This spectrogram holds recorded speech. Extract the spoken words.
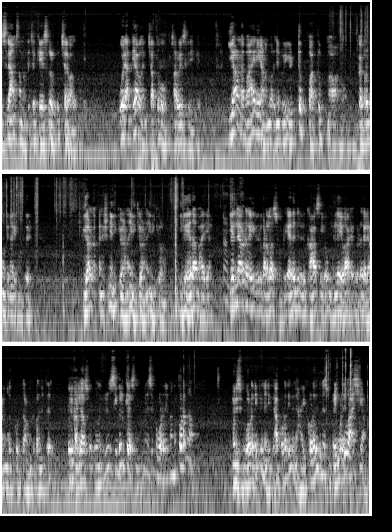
ഇസ്ലാം സംബന്ധിച്ച കേസുകൾക്ക് ചെലവാകുന്നത്. ഒരു അധ്യാപകൻ ചത്തുപോകും സർവീസിലേക്ക് ഇയാളുടെ ഭാര്യയാണെന്ന് പറഞ്ഞിട്ട് എട്ട് പത്ത് പേപ്പർ നോക്കി നൽകി വരും ഇയാളുടെ പെൻഷൻ എനിക്ക് വേണം എനിക്ക് വേണം എനിക്ക് വേണം. ഇത് ഏതാ ഭാര്യ? എല്ലാവരുടെ കയ്യിൽ ഒരു കടലാസ് ഉണ്ട് ഏതെങ്കിലും ഒരു കാസിയോ മുല്ലയോ ആരുടെ കല്യാണം നടത്തി കൊടുത്താണെന്ന് പറഞ്ഞിട്ട് ഒരു കടലാസ് കൊടുത്തു ഒരു സിവിൽ കേസ് മുനിസിപ്പൽ കോടതി നിന്ന് തുടങ്ങാം മുനിസിപ്പൽ കോടതി പിന്നെ ജില്ലാ കോടതി പിന്നെ ഹൈക്കോടതി പിന്നെ സുപ്രീം കോടതി വാശിയാണ്.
